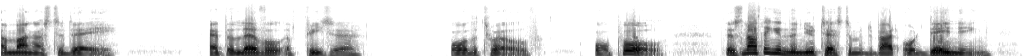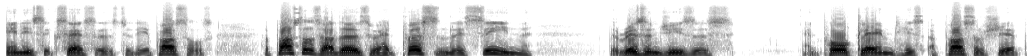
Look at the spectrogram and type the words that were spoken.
among us today at the level of Peter or the twelve or Paul. There's nothing in the New Testament about ordaining any successors to the apostles. Apostles are those who had personally seen the risen Jesus, and Paul claimed his apostleship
